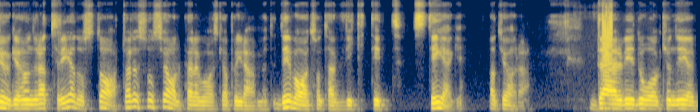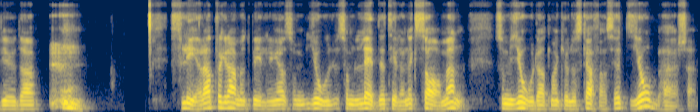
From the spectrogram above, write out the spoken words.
2003 då startade socialpedagogiska programmet. Det var ett sånt här viktigt steg att göra. Där vi då kunde erbjuda flera programutbildningar som, gjorde, som ledde till en examen som gjorde att man kunde skaffa sig ett jobb här sen.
